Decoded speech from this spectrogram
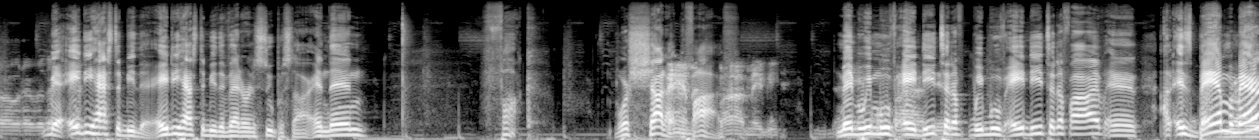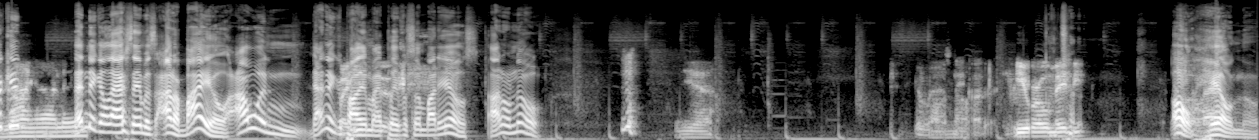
or whatever. Yeah, that's- AD has to be there. AD has to be the veteran superstar. And then, fuck, we're shot at Bam at five. five maybe. Maybe we move Five, AD to the we move AD to the five, and uh, is Bam American? That nigga last name is Adebayo. I wouldn't. That nigga But probably might should. play for somebody else. I don't know. Yeah. Good last name, how to- Herro maybe. Oh hell no.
